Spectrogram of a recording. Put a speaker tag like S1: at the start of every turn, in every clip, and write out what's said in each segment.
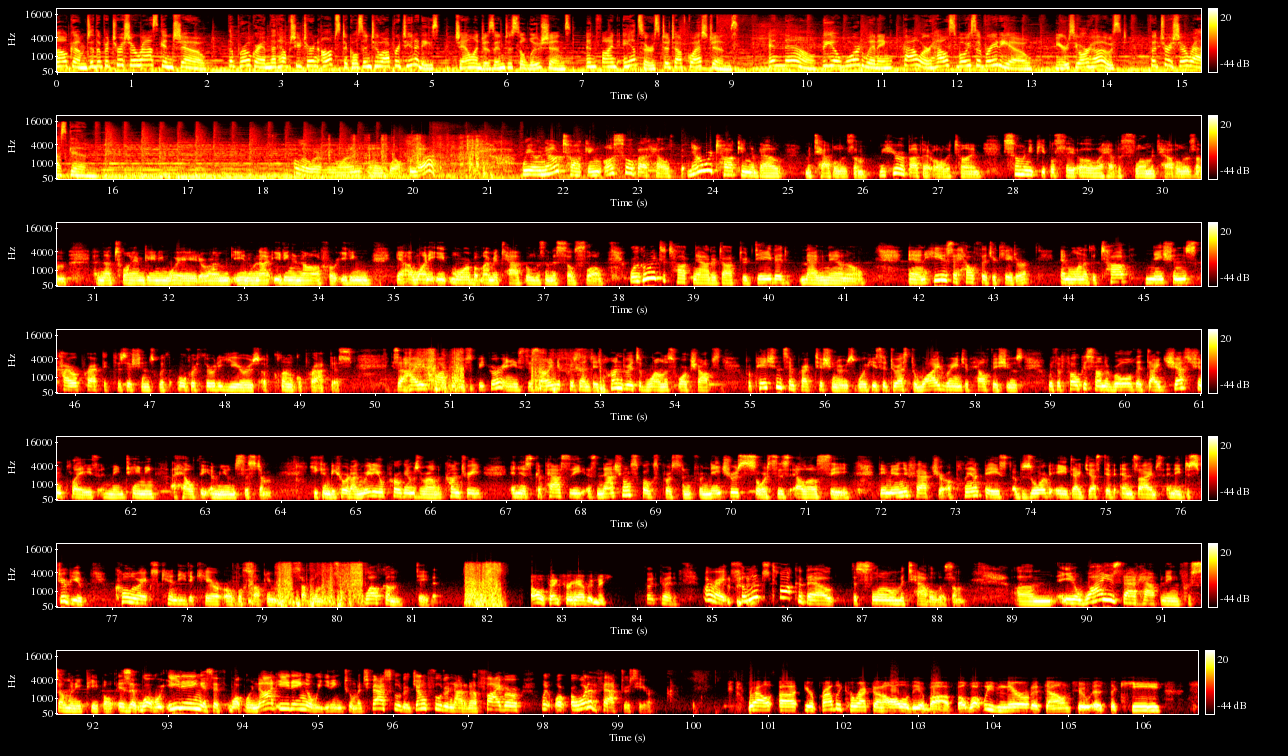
S1: Welcome to the Patricia Raskin Show, the program that helps you turn obstacles into opportunities, challenges into solutions, and find answers to tough questions. And now, the award winning powerhouse voice of radio. Here's your host, Patricia Raskin.
S2: Hello, everyone, and welcome back. We are now talking also about health, but now we're talking about metabolism. We hear about that all the time. So many people say, "Oh, I have a slow metabolism, and that's why I'm gaining weight, or I'm, you know, not eating enough, or eating. Yeah, I want to eat more, but my metabolism is so slow." We're going to talk now to Dr. David Magnano, and he is a health educator and one of the top nation's chiropractic physicians with over 30 years of clinical practice. He's a highly popular speaker, and he's designed and presented hundreds of wellness workshops for patients and practitioners where he's addressed a wide range of health issues with a focus on the role that digestion plays in maintaining a healthy immune system. He can be heard on radio programs around the country in his capacity as national spokesperson for Nature's Sources LLC. They manufacture a plant based Absorbaid digestive enzymes and they distribute Kolorex Candida Care herbal supplements. Welcome, David.
S3: Oh, thanks for having me.
S2: Good, good. All right, so let's talk about the slow metabolism. Um, you know, why is that happening for so many people? Is it what we're eating? Is it what we're not eating? Are we eating too much fast food or junk food or not enough fiber? What, or, or what are the factors here?
S3: Well, uh, you're probably correct on all of the above, but what we've narrowed it down to is the key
